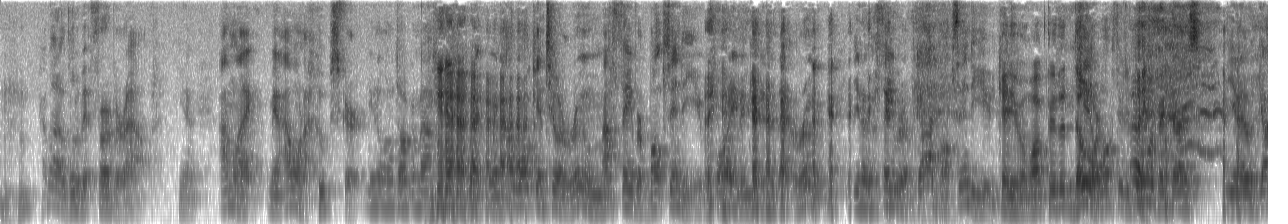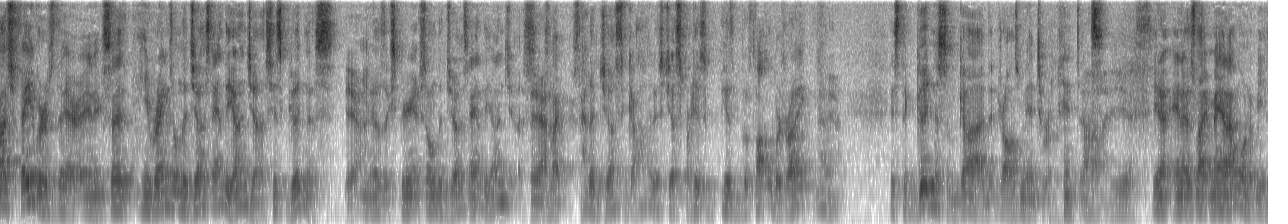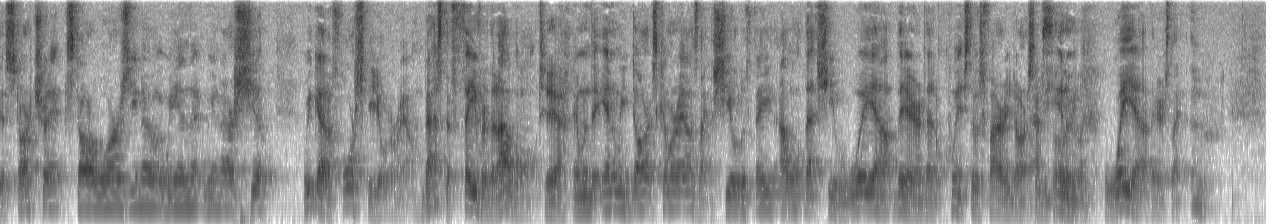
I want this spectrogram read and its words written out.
Mm-hmm. How about a little bit further out? You know, I'm like, man, I want a hoop skirt. You know what I'm talking about? when, when I walk into a room, my favor bumps into you before I even get into that room. You know, the favor of God bumps into you. You can't even walk through the You door. can't walk through the door because you know God's favor is there, and it says He rains on the just and the unjust. His goodness, Yeah. you know, is experienced on the just and the unjust. Yeah. It's like, is that a just God? It's just for His His followers, right? No, Yeah. It's the goodness of God that draws men to repentance. Ah, yes. You know, and it was like, man, I want to be the Star Trek, Star Wars. You know, we in that we in our ship we got a force field around. That's the favor that I want. Yeah. And when the enemy darts come around, it's like the shield of faith. I want that shield way out there that'll quench those fiery darts of the enemy. Way out there. It's like, ooh.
